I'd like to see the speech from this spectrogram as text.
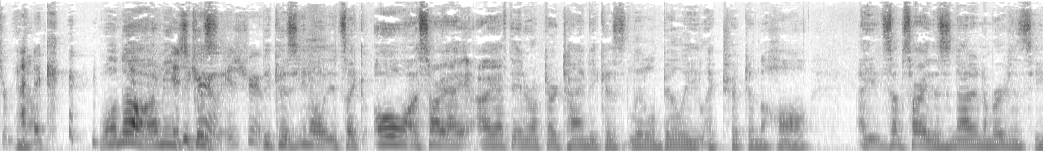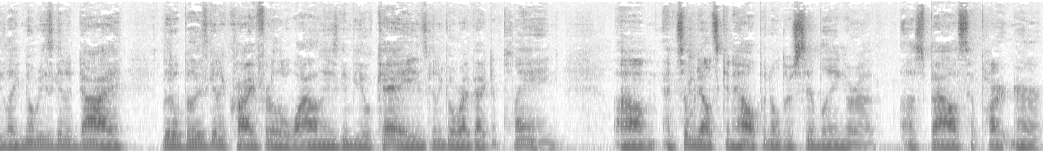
Dramatic. You know? Well, no, I mean it's because, true. It's true because you know it's like oh uh, sorry I I have to interrupt our time because little Billy like tripped in the hall. I, I'm sorry, this is not an emergency. Like nobody's gonna die. Little Billy's gonna cry for a little while and he's gonna be okay. He's gonna go right back to playing, um, and somebody else can help, an older sibling or a, a spouse, a partner,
